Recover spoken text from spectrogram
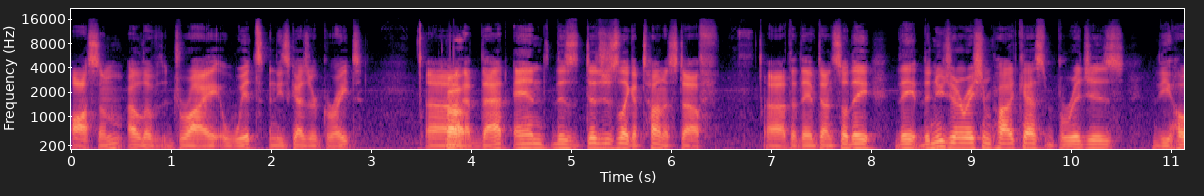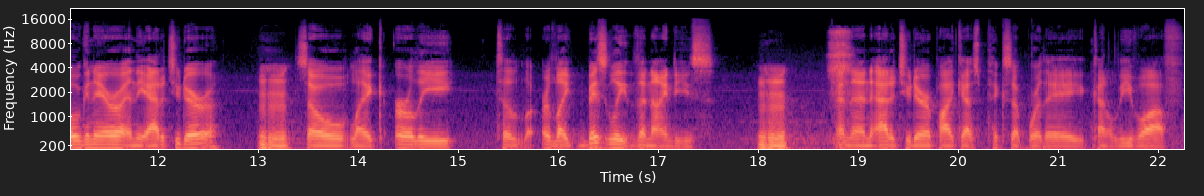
awesome. I love the dry wit, and these guys are great uh, Oh. at that. And there's there's just like a ton of stuff uh, that they've done. So they they the new generation podcast bridges the Hogan era and the Attitude era. Mm-hmm. So like early to or like basically the '90s, Mm-hmm. and then Attitude Era podcast picks up where they kind of leave off,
